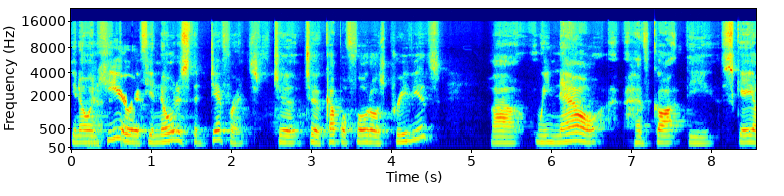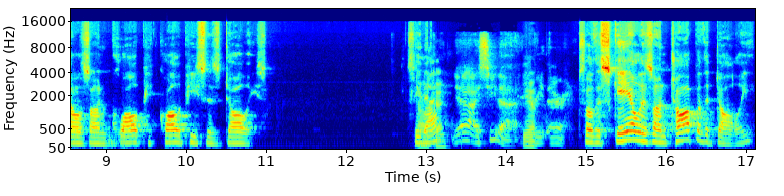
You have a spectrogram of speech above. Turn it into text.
you know, and here if you notice the difference to to a couple photos previous, uh, we now have got the scales on qual qual pieces dollies. See that? Okay. Yeah, I see that Yeah. right there. So the scale is on top of the dolly.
